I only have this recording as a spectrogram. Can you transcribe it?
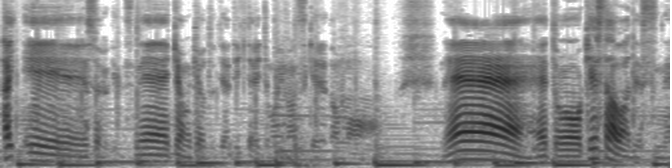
はい、えー、そういうわけですね。今日も京都でやっていきたいと思いますけれども。ねえ、えっと、今朝はですね、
